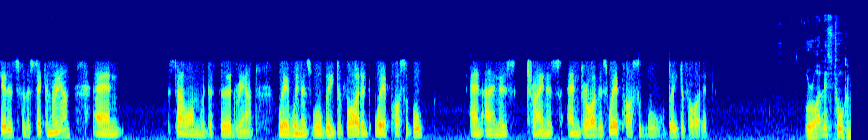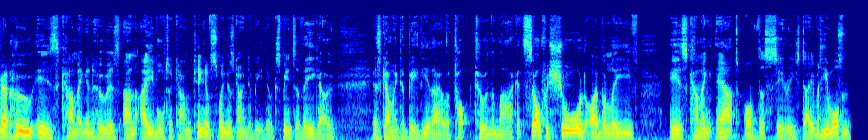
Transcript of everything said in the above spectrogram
getters for the second round, and so on with the third round, where winners will be divided where possible, and owners, trainers, and drivers where possible will be divided. All right, let's talk about who is coming and who is unable to come. King of Swing is going to be there. Expensive Ego is going to be there. They are the top two in the market. Self Assured, I believe, is coming out of this series, David. He wasn't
